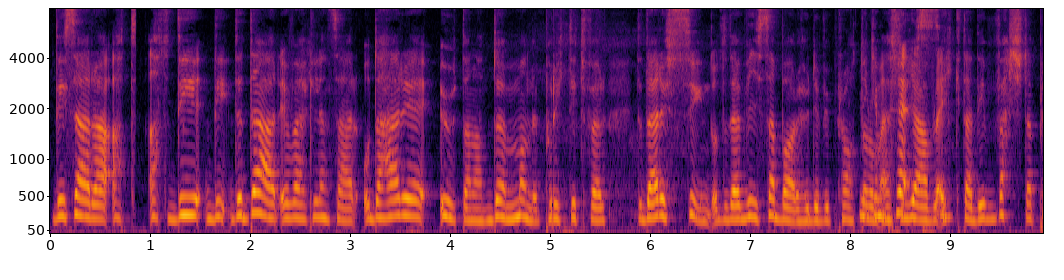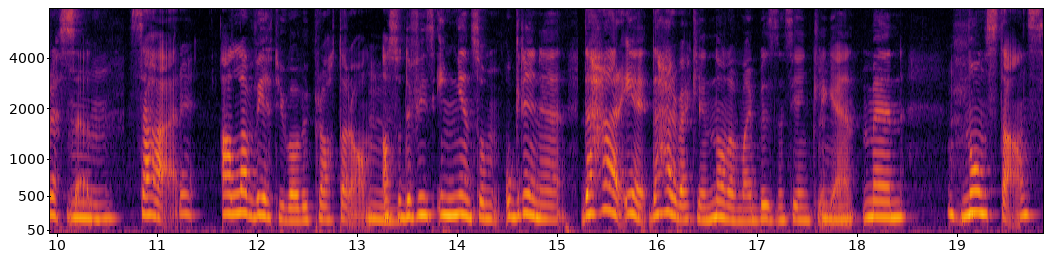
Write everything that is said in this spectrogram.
Det är så här att, att det, det, det där är verkligen så här och det här är utan att döma nu på riktigt för det där är synd och det där visar bara hur det vi pratar Vilken om är så press. jävla äkta. Det är värsta pressen. Mm. Så här. Alla vet ju vad vi pratar om. Mm. Alltså det finns ingen som... Och grejen är, det här är, det här är verkligen none of my business egentligen. Mm. Men någonstans,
